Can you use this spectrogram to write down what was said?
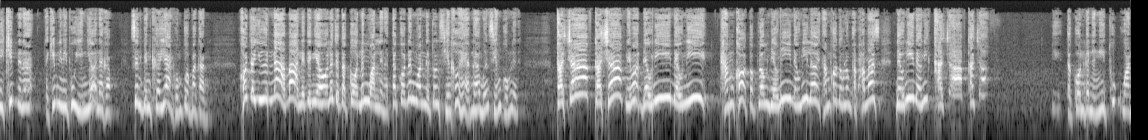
มีคลิปเนี่ยนะแต่คลิปนี้มีผู้หญิงเยอะนะครับ ซึ่งเป็นเครือญาติของตัวประกันเขาจะยืนหน้าบ้านในเตนยาโฮแล้วจะตะโกนทั้งวันเลยนะตะโกนทั้งวันเนี่ยจนเสียงเขาแหบนะเหมือนเสียงผมเลยนะกระชับกระชับนี่ว่าเดี๋ยวนี้เดี๋ยวนี้ทำข้อตกลงเดี๋ยวนี้เดี๋ยวนี้เลยทำข้อตกลงกับฮามาสเดี๋ยวนี้เดี๋ยวนี้กาชาบกาชา ตะโกนกันอย่างนี้ทุกวัน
